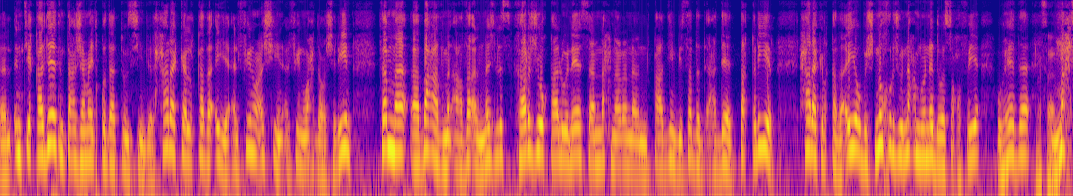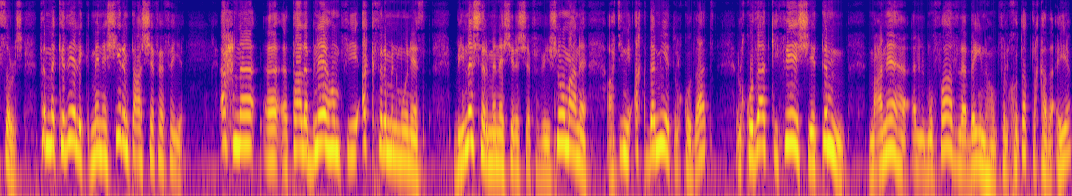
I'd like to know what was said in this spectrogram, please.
الانتقادات نتاع جمعية قضاة التونسيين للحركة القضائية 2020 2021 ثم بعض من أعضاء المجلس خرجوا قالوا لا نحن رانا قاعدين بصدد إعداد تقرير الحركة القضائية وباش نخرجوا نعملوا ندوة صحفية وهذا ما حصلش. ثم كذلك مناشير نتاع الشفافية. إحنا آه، طالبناهم في أكثر من مناسبة. بنشر مناشير الشفافية. شنو معناه؟ أعطيني أقدمية القضاة. القضاة كيفاش يتم معناها المفاضلة بينهم في الخطط القضائية؟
